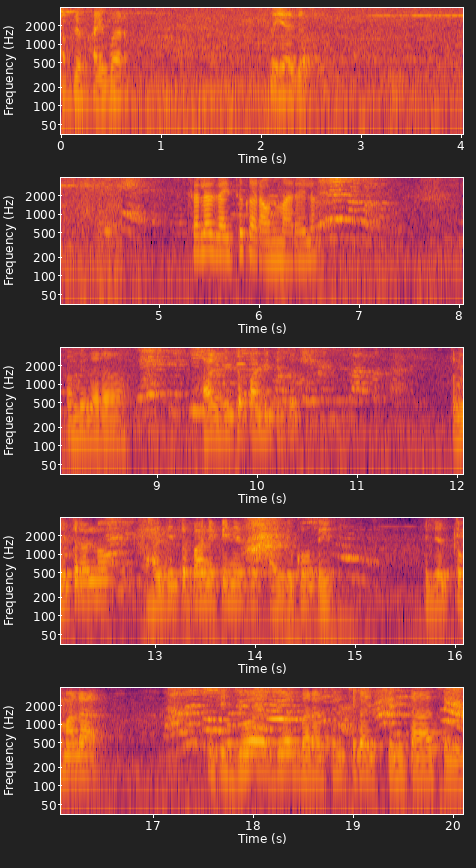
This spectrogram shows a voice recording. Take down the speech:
आपले फायबर तर या जेवायला. चला जायचं का राऊंड मारायला? आम्ही जरा हळदीचं पाणी पितो. तर मित्रांनो हळदीचं पाणी पिण्याचे फायदे खूप आहे त्याच्यात तुम्हाला तुमची जीव दिवसभरात तुमची काही चिंता असेल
